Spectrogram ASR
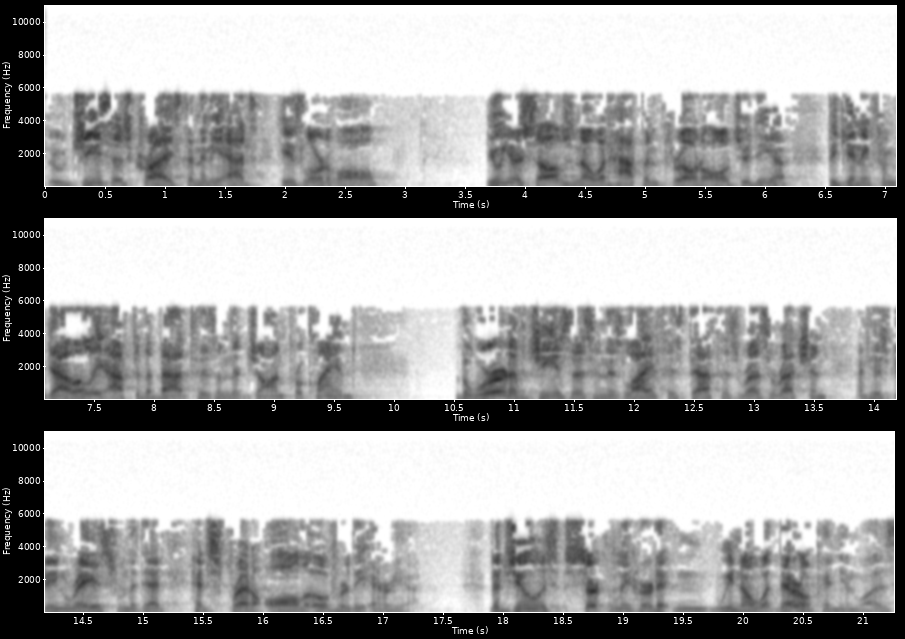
through Jesus Christ, and then he adds, He is Lord of all. You yourselves know what happened throughout all Judea, beginning from Galilee after the baptism that John proclaimed the word of Jesus in his life, his death, his resurrection, and his being raised from the dead had spread all over the area. The Jews certainly heard it, and we know what their opinion was.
